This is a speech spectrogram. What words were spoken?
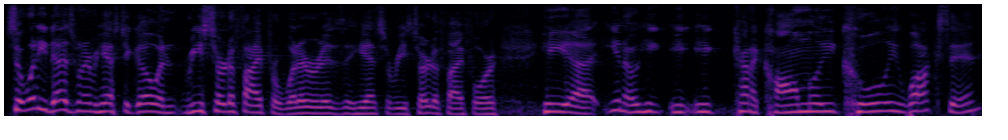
so what he does whenever he has to go and recertify for whatever it is that he has to recertify for, he, uh, you know, he, he, he kind of calmly, coolly walks in,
